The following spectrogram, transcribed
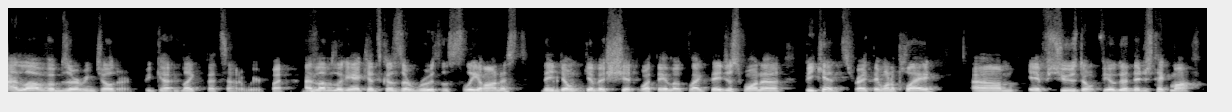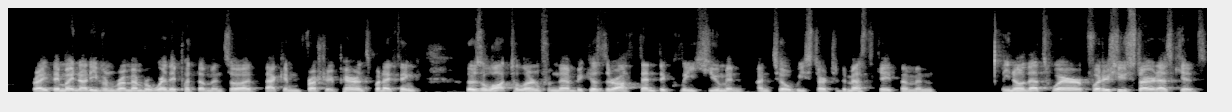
I love observing children because, mm-hmm. like, that sounded weird, but I love looking at kids because they're ruthlessly honest. They don't give a shit what they look like. They just want to be kids, right? They want to play. Um, if shoes don't feel good, they just take them off, right? They might not even remember where they put them. And so that can frustrate parents. But I think there's a lot to learn from them because they're authentically human until we start to domesticate them. And you know that's where foot issues start as kids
